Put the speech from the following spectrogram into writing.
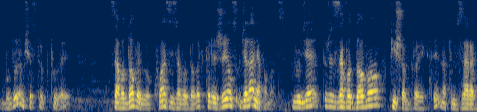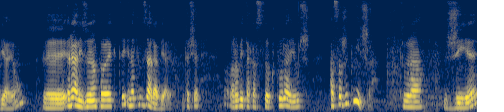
budują się struktury zawodowe lub quasi-zawodowe, które żyją z udzielania pomocy. Ludzie, którzy zawodowo piszą projekty, na tym zarabiają, yy, realizują projekty i na tym zarabiają. To się robi taka struktura już pasożytnicza, która żyje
